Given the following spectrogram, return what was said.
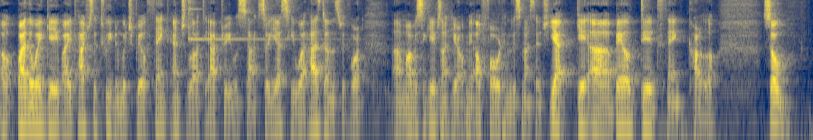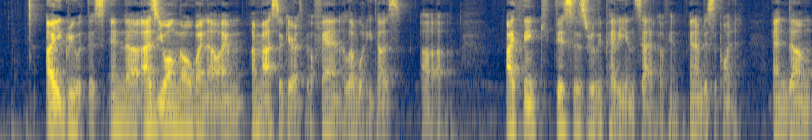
oh, by the way, Gabe, I attached the tweet in which Bale thanked Ancelotti after he was sacked. So yes, he has done this before. Um, obviously, Gabe's not here. I'll, forward him this message. Yeah, uh, Bale did thank Carlo. So I agree with this. And uh, as you all know by now, I'm a massive Gareth Bale fan. I love what he does. Uh, I think this is really petty and sad of him, and I'm disappointed. And um,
